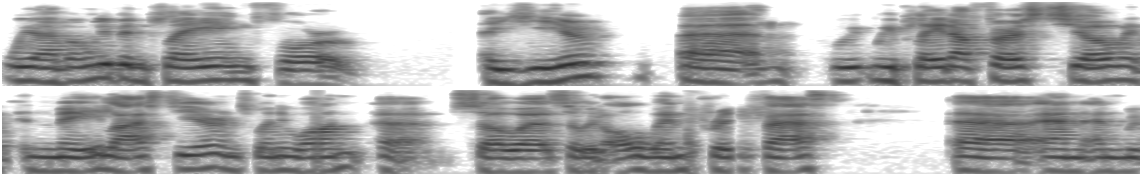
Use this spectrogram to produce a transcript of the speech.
we have only been playing for a year. Uh, we, we played our first show in, in May last year in 21. Uh, so uh, so it all went pretty fast, uh, and and we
